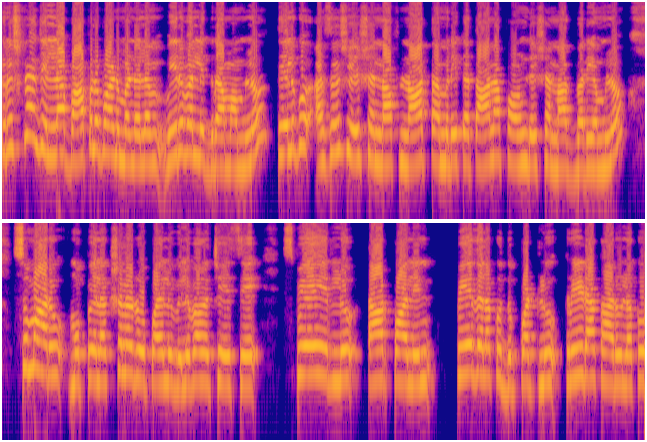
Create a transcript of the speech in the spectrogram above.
కృష్ణా జిల్లా బాపులపాడు మండలం వీరవల్లి గ్రామంలో Telugu association of North America TANA foundation ఆధ్వర్యంలో సుమారు ముప్పై లక్షల రూపాయలు విలువ చేసే స్పేయర్లు టార్పాలిన్ పేదలకు దుప్పట్లు క్రీడాకారులకు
